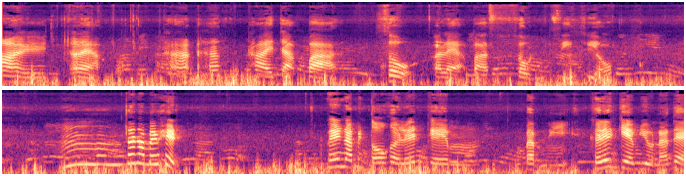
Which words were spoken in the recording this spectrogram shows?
ถ่ายอะไรอะป้ายฮะฮะถ่ายจากป่าโศกอะไรอะป่าสนสีเขียว อืมถ้าทำไม่ผิดไม่นะปิ่นโตเคยเล่นเกมแบบนี้ เคยเล่นเกมอยู่นะ แต่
